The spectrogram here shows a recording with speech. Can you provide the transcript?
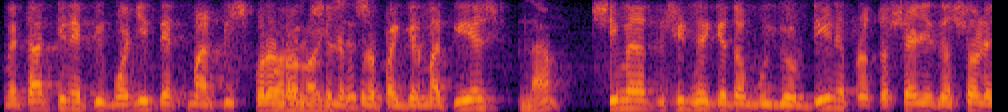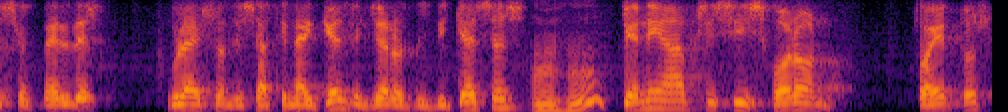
μετά την επιβολή τεκματής φορολόγησης ελευθεροπαγγελματίες, σήμερα τους ήρθε και το Μπουγιουρντή, είναι πρωτοσέλιδος σε όλες τις εφημερίδες τουλάχιστον τις αθηναϊκές, δεν ξέρω τις δικές σας, και νέα αύξηση εισφορών το έτος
